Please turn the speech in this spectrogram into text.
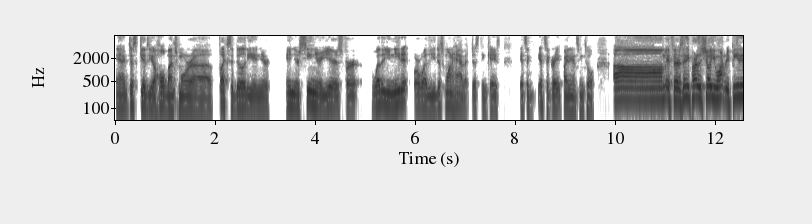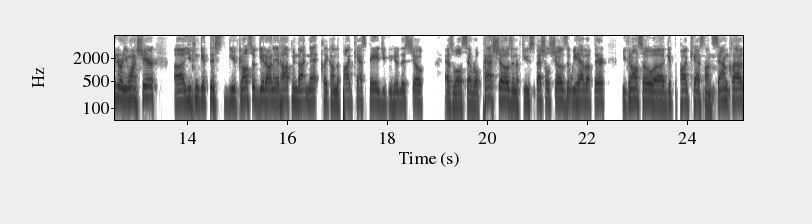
And it just gives you a whole bunch more uh, flexibility in your in your senior years for whether you need it or whether you just want to have it just in case. It's a it's a great financing tool. Um, if there's any part of the show you want repeated or you want to share uh, you can get this you can also get on edhoffman.net click on the podcast page. You can hear this show as well as several past shows and a few special shows that we have up there. You can also uh, get the podcast on soundcloud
